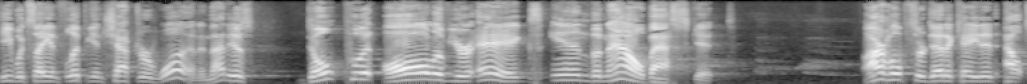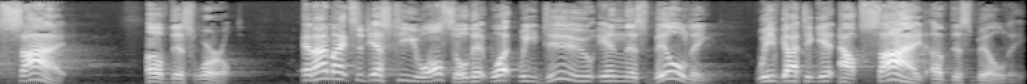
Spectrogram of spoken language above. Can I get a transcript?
he would say in Philippians chapter 1, and that is, don't put all of your eggs in the now basket. Our hopes are dedicated outside of this world. And I might suggest to you also that what we do in this building, we've got to get outside of this building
